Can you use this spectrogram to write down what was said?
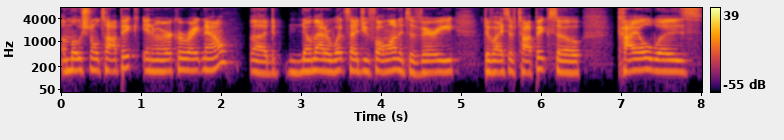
emotional topic in America right now. Uh, no matter what side you fall on, it's a very divisive topic. So Kyle was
